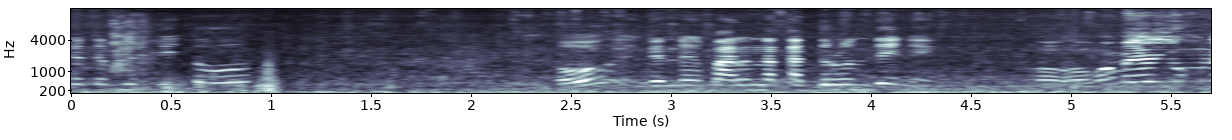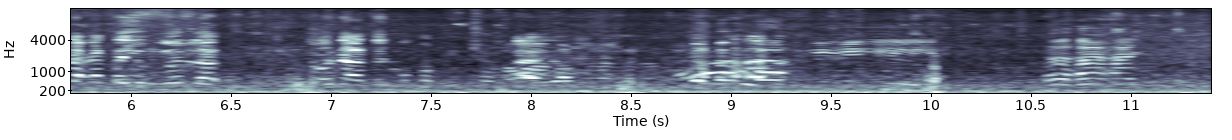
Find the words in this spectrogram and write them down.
ganda view dito. Oh, oh ang ganda parang naka-drone din eh. Oo, mamaya yung nakatayong yun, lahat, ito natin magpa-picture tayo. Okay.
